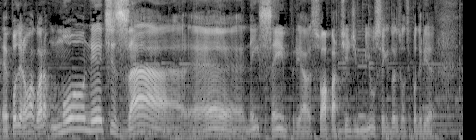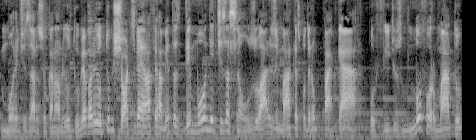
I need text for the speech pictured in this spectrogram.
é, poderão agora monetizar. É, nem sempre, é só a partir de mil seguidores você poderia monetizar o seu canal no YouTube. Agora o YouTube Shorts ganhará ferramentas de monetização. Usuários e marcas poderão pagar por vídeos no formato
